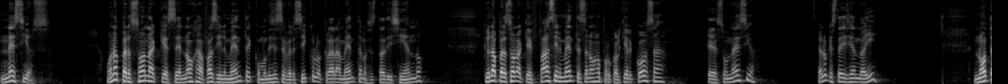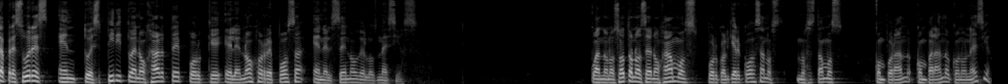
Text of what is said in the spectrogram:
necios. Una persona que se enoja fácilmente, como dice ese versículo, claramente nos está diciendo que una persona que fácilmente se enoja por cualquier cosa es un necio. Es lo que está diciendo ahí. No te apresures en tu espíritu a enojarte porque el enojo reposa en el seno de los necios. Cuando nosotros nos enojamos por cualquier cosa, nos, estamos comparando, comparando con un necio.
